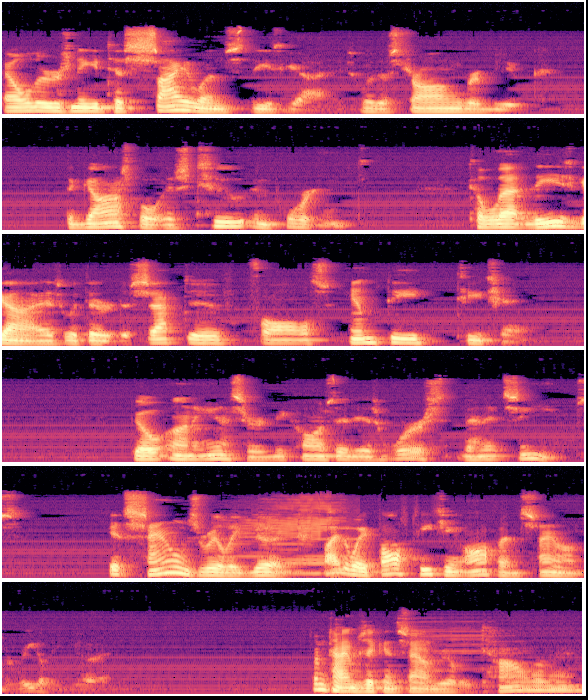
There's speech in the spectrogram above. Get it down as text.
elders need to silence these guys with a strong rebuke. The gospel is too important to let these guys, with their deceptive, false, empty teaching, go unanswered because it is worse than it seems. It sounds really good. By the way, false teaching often sounds really. Sometimes it can sound really tolerant.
